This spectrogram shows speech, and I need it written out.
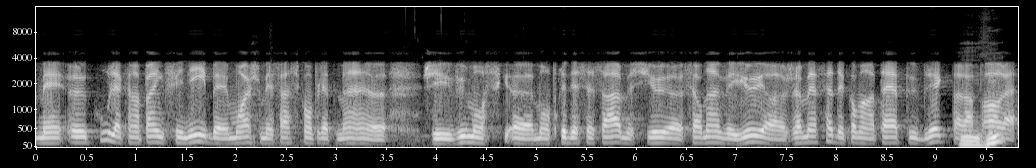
Mais un coup, la campagne finie, ben moi, je m'efface complètement. Euh, j'ai vu mon, mon prédécesseur, M. Fernand Veilleux, il n'a jamais fait de commentaires publics par Mhm. rapport à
